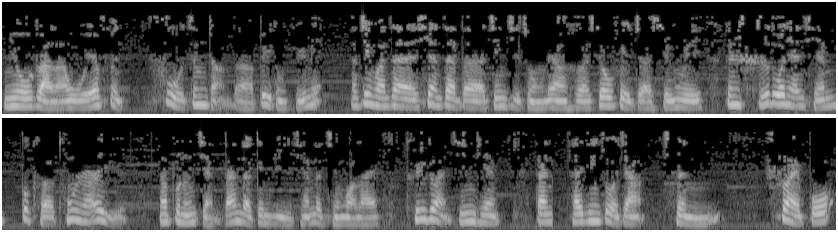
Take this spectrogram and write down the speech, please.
扭转了五月份负增长的被动局面。那尽管在现在的经济总量和消费者行为跟十多年前不可同日而语，那不能简单的根据以前的情况来推断今天。但财经作家沈帅波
